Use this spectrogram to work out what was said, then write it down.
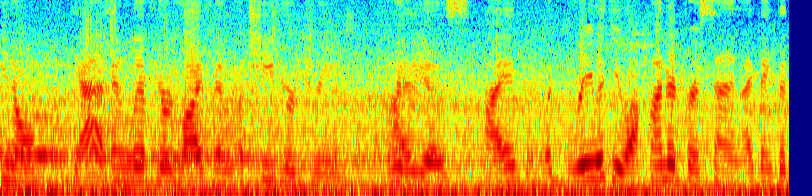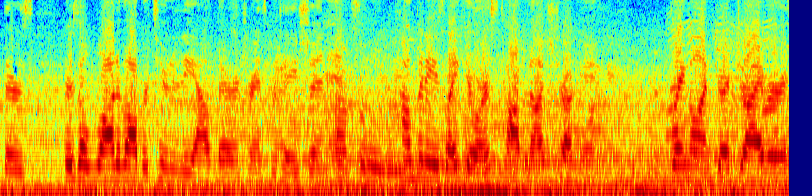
you know Yes. and live your life and achieve your dream really is I agree with you a hundred percent. I think that there's there's a lot of opportunity out there in transportation, and Absolutely. companies like yours, Top Notch Trucking, bring on good drivers,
